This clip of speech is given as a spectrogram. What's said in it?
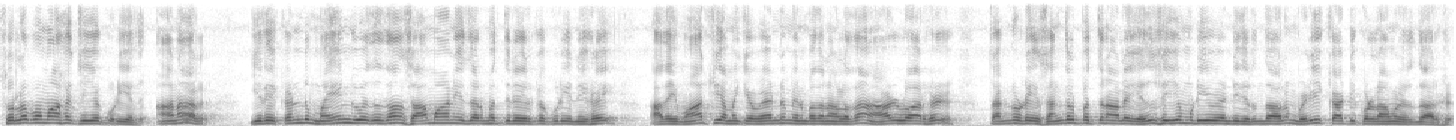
சுலபமாக செய்யக்கூடியது. ஆனால் இதை கண்டு மயங்குவது தான் சாமானிய தர்மத்தில் இருக்கக்கூடிய நிகழை. அதை மாற்றி அமைக்க வேண்டும் என்பதனால தான் ஆழ்வார்கள் தங்களுடைய சங்கல்பத்தினாலே எது செய்ய முடிய வேண்டியது இருந்தாலும் வெளியே காட்டிக்கொள்ளாமல் இருந்தார்கள்.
